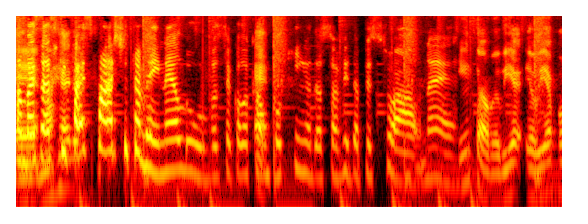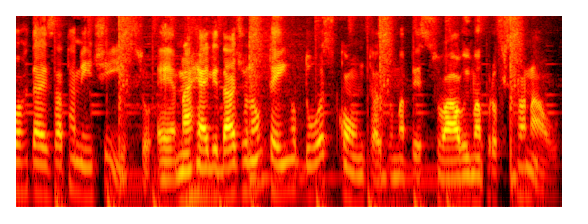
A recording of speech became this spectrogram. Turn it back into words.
Ah, mas é, acho que real... faz parte também, né, Lu? Você colocar é. um pouquinho da sua vida pessoal, né? Então, eu ia, eu ia abordar exatamente isso. É, na realidade, eu não tenho duas contas, uma pessoal e uma profissional.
